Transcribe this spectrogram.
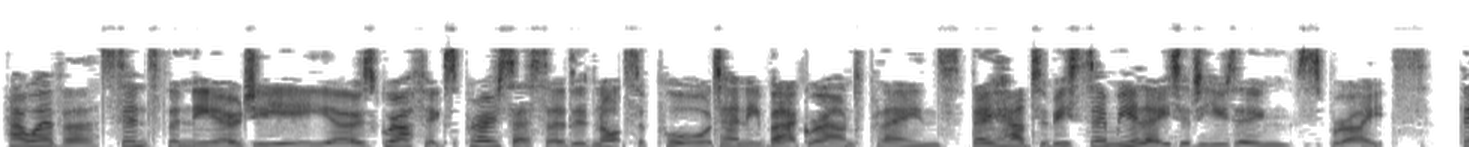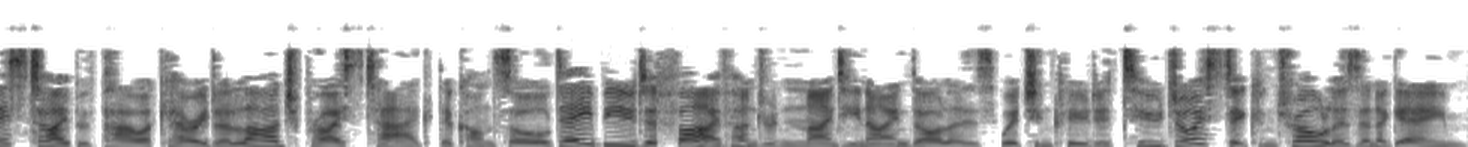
However, since the Neo Geo's graphics processor did not support any background planes, they had to be simulated using sprites. This type of power carried a large price tag. The console debuted at $599, which included two joystick controllers and a game.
